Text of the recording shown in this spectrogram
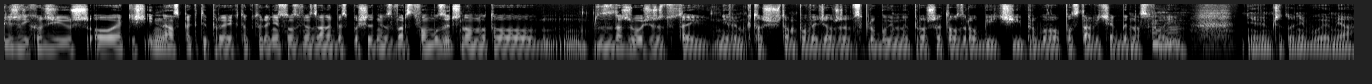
y, jeżeli chodzi już o jakieś inne aspekty projektu, które nie są związane bezpośrednio z warstwą muzyczną, no to mm, zdarzyło się, że tutaj, nie wiem, ktoś tam powiedział, że spróbujmy proszę to zrobić i próbował postawić jakby na swoim. Nie wiem, czy to nie byłem ja.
